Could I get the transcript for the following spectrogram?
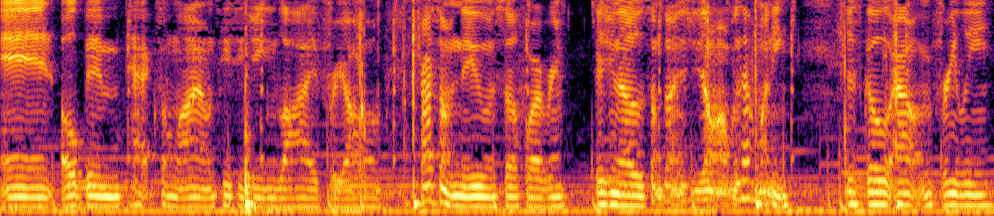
and open packs online on TCG Live for y'all. Try something new and stuff, whatever. Because you know, sometimes you don't always have money. Just go out and freely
